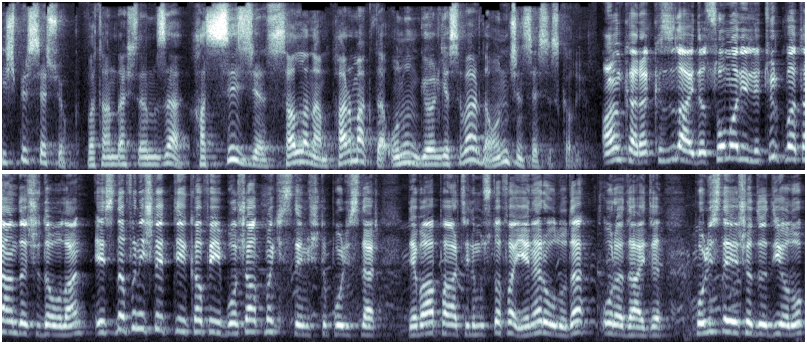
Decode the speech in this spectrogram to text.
hiçbir ses yok. Vatandaşlarımıza hassizce sallanan parmakta onun gölgesi var da onun için sessiz kalıyor. Ankara Kızılay'da Somalili Türk vatandaşı da olan esnafın işlettiği kafeyi boşaltmak istemişti polisler. Deva Partili Mustafa Yeneroğlu da oradaydı. Polisle yaşadığı diyalog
